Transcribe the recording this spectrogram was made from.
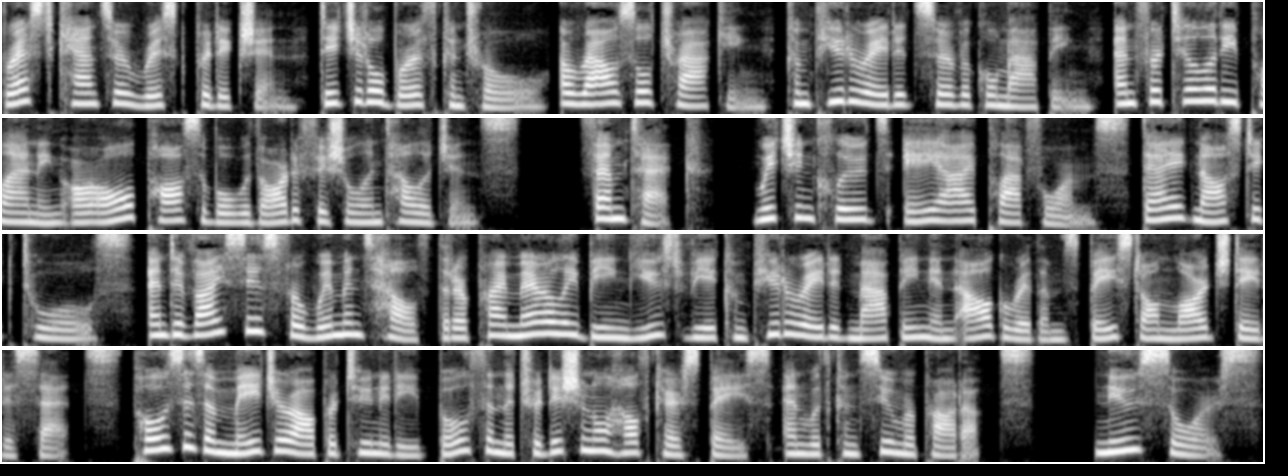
Breast cancer risk prediction, digital birth control, arousal tracking, computer aided cervical mapping, and fertility planning are all possible with artificial intelligence. Femtech which includes AI platforms, diagnostic tools, and devices for women's health that are primarily being used via computer-aided mapping and algorithms based on large data sets, poses a major opportunity both in the traditional healthcare space and with consumer products. News source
